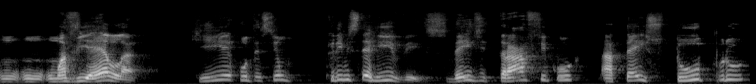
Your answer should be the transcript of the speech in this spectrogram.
um, uma viela que aconteciam crimes terríveis, desde tráfico até estupro,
